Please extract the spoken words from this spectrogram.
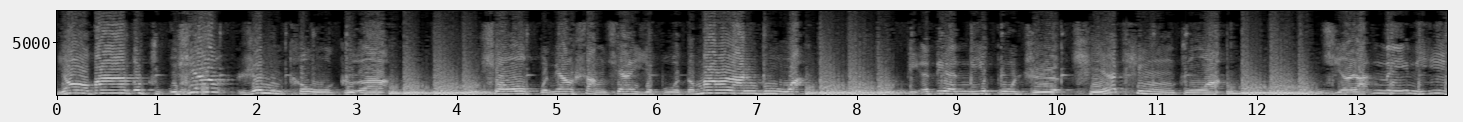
要把个朱祥人头割。小姑娘上前一步的忙拦住啊，爹爹你不知，且听着，既然内你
